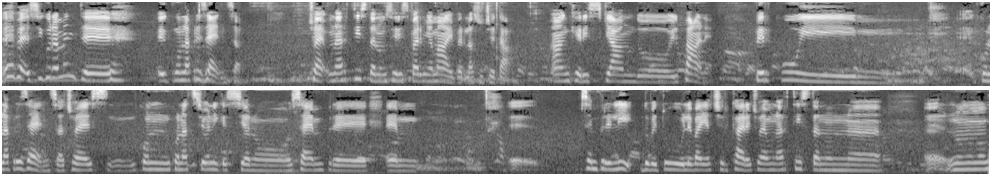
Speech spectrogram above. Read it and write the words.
Eh beh, sicuramente con la presenza, cioè un artista non si risparmia mai per la società, anche rischiando il pane, per cui mm, con la presenza, cioè con, con azioni che siano sempre, ehm, eh, sempre lì dove tu le vai a cercare, cioè un artista non... Eh, non,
